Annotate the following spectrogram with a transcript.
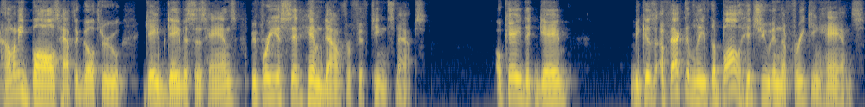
how many balls have to go through Gabe Davis's hands before you sit him down for 15 snaps? Okay, Gabe, because effectively, if the ball hits you in the freaking hands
